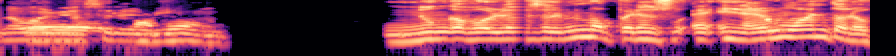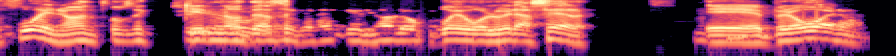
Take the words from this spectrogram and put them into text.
no, volvió a ser el mismo. Nunca volvió a ser el mismo, pero en, algún momento lo fue, ¿no? Entonces, ¿quién no te hace creer que no lo puede volver a hacer? Eh, pero bueno,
